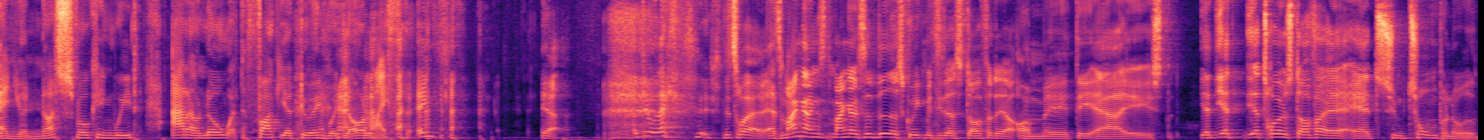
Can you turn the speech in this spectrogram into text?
and you're not smoking weed, I don't know what the fuck you're doing with your life. ikke? Ja. Og det, var det tror jeg. Altså mange gange, mange gange så ved jeg sgu ikke med de der stoffer der, om øh, det er... Øh, jeg, jeg, jeg tror, at stoffer er, er et symptom på noget.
